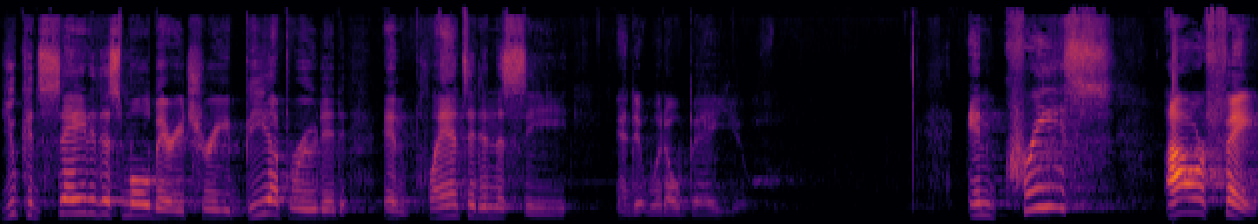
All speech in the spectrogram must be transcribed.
you could say to this mulberry tree, Be uprooted and planted in the sea, and it would obey you. Increase our faith.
